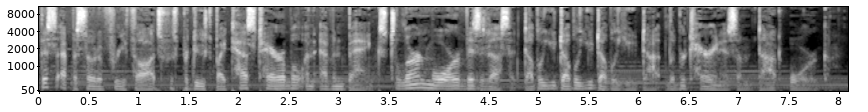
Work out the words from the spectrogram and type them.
This episode of Free Thoughts was produced by Tess Terrible and Evan Banks. To learn more, visit us at www.libertarianism.org.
